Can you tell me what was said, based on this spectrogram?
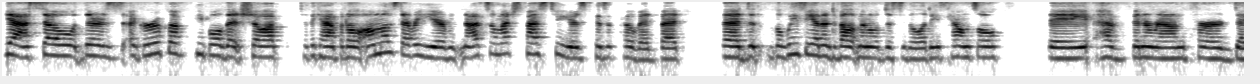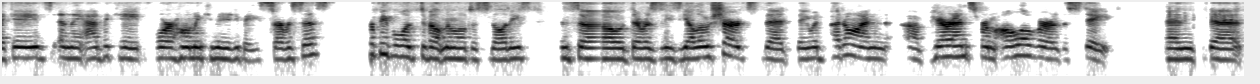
Yeah, so there's a group of people that show up to the Capitol almost every year, not so much the past two years because of COVID, but the D- Louisiana Developmental Disabilities Council, they have been around for decades and they advocate for home and community based services for people with developmental disabilities. And so there was these yellow shirts that they would put on uh, parents from all over the state. And the,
